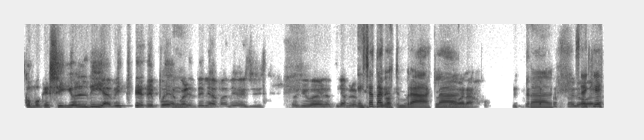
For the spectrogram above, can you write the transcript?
como que siguió el día, viste, después de la cuarentena y la pandemia, y yo bueno, tirame lo y ya está acostumbrada, claro. Claro. ¿Sabes que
